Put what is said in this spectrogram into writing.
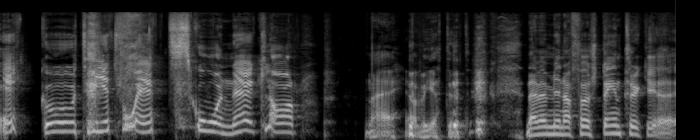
Echo 321, Skåne är klar. Nej, jag vet inte. Nej, men mina första intryck är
